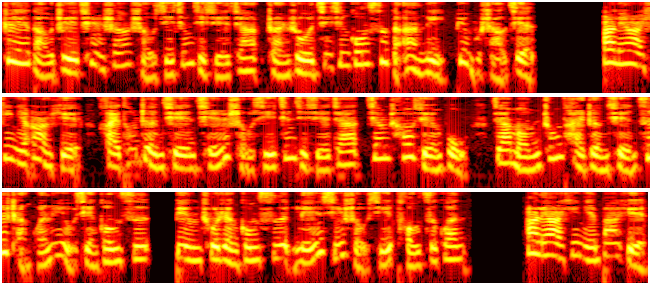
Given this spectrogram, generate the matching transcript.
这也导致券商首席经济学家转入基金公司的案例并不少见。二零二一年二月，海通证券前首席经济学家姜超宣布加盟中泰证券资产管理有限公司，并出任公司联席首席投资官。二零二一年八月，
